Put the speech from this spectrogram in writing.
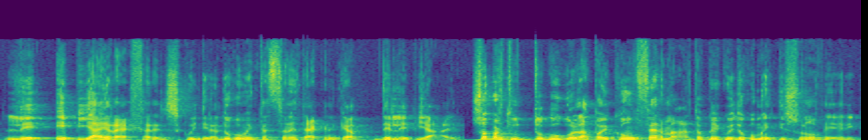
le API reference, quindi la documentazione tecnica delle API. Soprattutto Google ha poi confermato che quei documenti sono veri.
